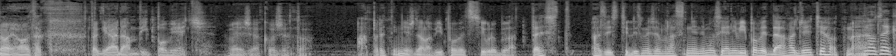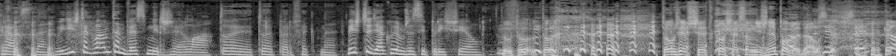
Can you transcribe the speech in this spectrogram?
no jo, tak, tak ja dám výpoveď, vieš, akože to. A predtým, než dala výpoveď, si urobila test a zistili sme, že vlastne nemusí ani výpoveď dávať, že je tehotná. No to je krásne. Vidíš, tak vám ten vesmír želá. To je, to je perfektné. Vieš čo, ďakujem, že si prišiel. To, to, to, to už je všetko, však som nič nepovedal. Že všetko.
